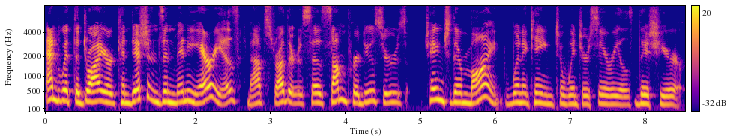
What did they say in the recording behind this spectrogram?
And with the drier conditions in many areas, Matt Struthers says some producers changed their mind when it came to winter cereals this year.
